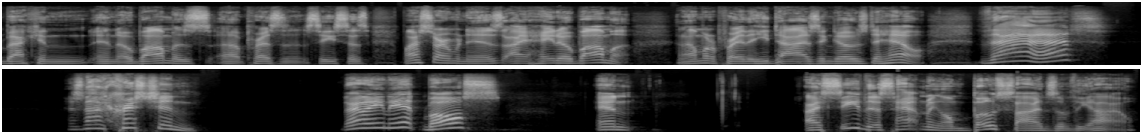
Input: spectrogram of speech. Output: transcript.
back in in Obama's uh, presidency says my sermon is I hate Obama and I'm going to pray that he dies and goes to hell. That is not Christian. That ain't it, boss. And I see this happening on both sides of the aisle.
